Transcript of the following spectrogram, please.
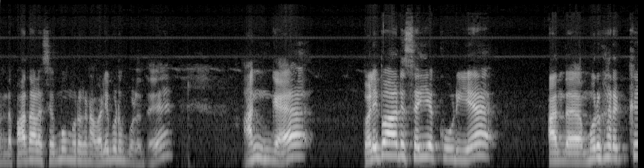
அந்த பாதாள செம்பு முருகனை வழிபடும் பொழுது அங்கே வழிபாடு செய்யக்கூடிய அந்த முருகருக்கு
